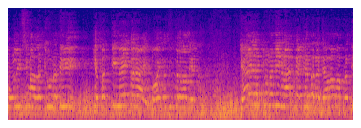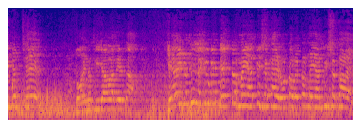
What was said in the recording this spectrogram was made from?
પોલિસીમાં લખ્યું નથી કે બત્તી નહીં કરાય, તોય નથી કરવા દેતા. ક્યાંય લખ્યું નથી કે રાત્રે ખેતરે જવામાં પ્રતિબંધ છે, તોય નથી જવા દેતા. ક્યાંય નથી લખ્યું કે ટ્રેક્ટર નહીં આપી શકાય રોટોવેટર નહીં આપી શકાય.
